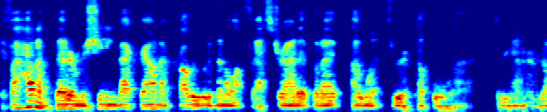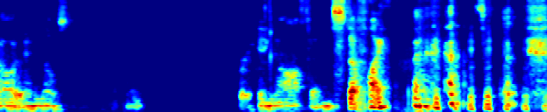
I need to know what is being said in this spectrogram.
if I had a better machining background, I probably would have been a lot faster at it. But I, I went through a couple uh, three hundred dollar end mills breaking off and stuff like that.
